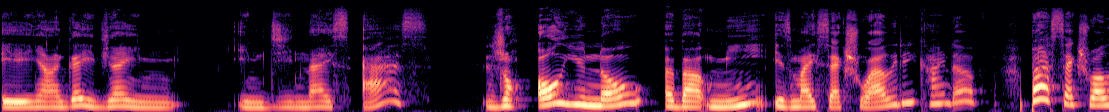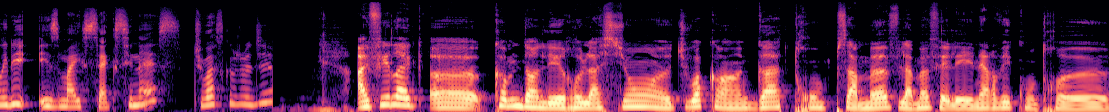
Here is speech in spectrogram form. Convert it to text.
Et il y a un gars, il vient, il me dit nice ass. Genre, all you know about me is my sexuality, kind of. Pas sexuality is my sexiness. Tu vois ce que je veux dire? I feel like, euh, comme dans les relations, euh, tu vois, quand un gars trompe sa meuf, la meuf, elle est énervée contre euh,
